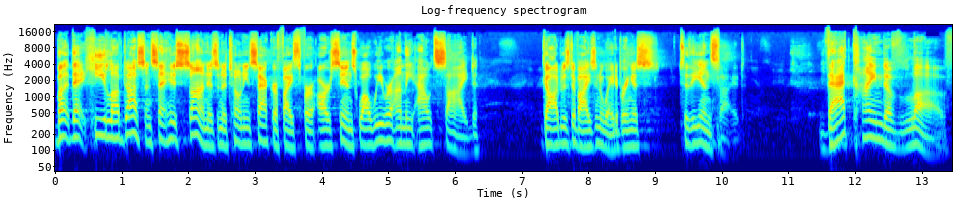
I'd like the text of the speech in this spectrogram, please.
but that he loved us and sent his Son as an atoning sacrifice for our sins while we were on the outside. God was devising a way to bring us to the inside. That kind of love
